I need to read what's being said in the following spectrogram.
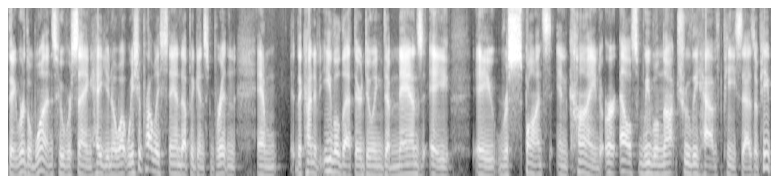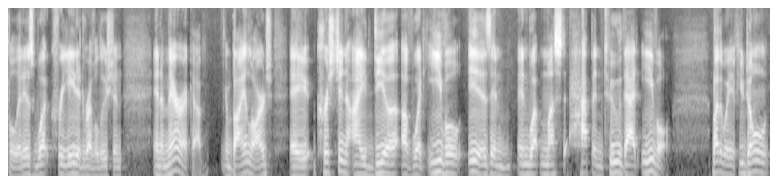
they were the ones who were saying, hey, you know what, we should probably stand up against Britain, and the kind of evil that they're doing demands a, a response in kind, or else we will not truly have peace as a people. It is what created revolution in America by and large, a Christian idea of what evil is and, and what must happen to that evil. By the way, if you don't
